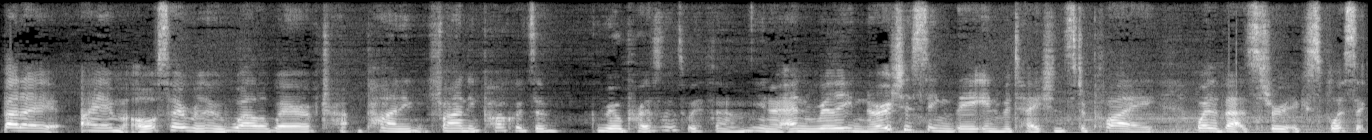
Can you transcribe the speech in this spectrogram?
but I, I am also really well aware of finding finding pockets of real presence with them, you know, and really noticing their invitations to play, whether that's through explicit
